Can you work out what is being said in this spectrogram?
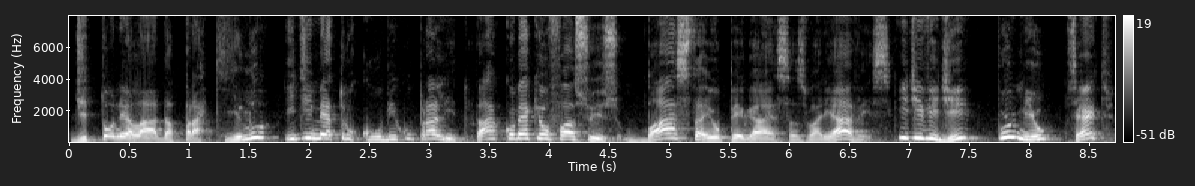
de tonelada para quilo e de metro cúbico para litro, tá? Como é que eu faço isso? Basta eu pegar essas variáveis e dividir por mil, certo?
